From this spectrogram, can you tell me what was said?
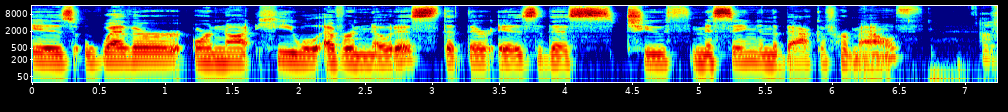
is whether or not he will ever notice that there is this tooth missing in the back of her mouth Oh,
